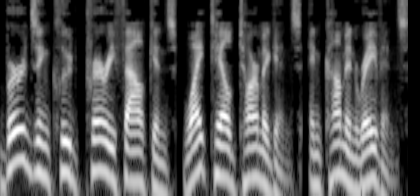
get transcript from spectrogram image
Birds include prairie falcons, white-tailed ptarmigans, and common ravens.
